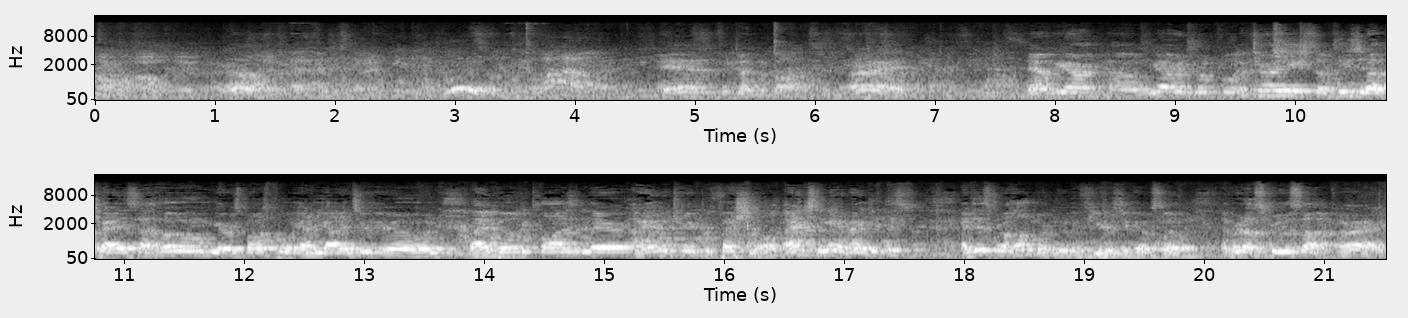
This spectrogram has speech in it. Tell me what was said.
Oh, oh, and some judgment calls. Now we are um, we are a of attorneys, so please do not try this at home. You're responsible. Yada yada. Insert your own liability clause in there. I am a trained professional. I actually am. I did this. I did this for a Hallmark movie a few years ago, so I better not screw this up. All right.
